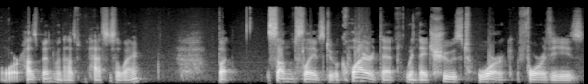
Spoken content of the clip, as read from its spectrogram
or husband when the husband passes away. But some slaves do acquire debt when they choose to work for these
